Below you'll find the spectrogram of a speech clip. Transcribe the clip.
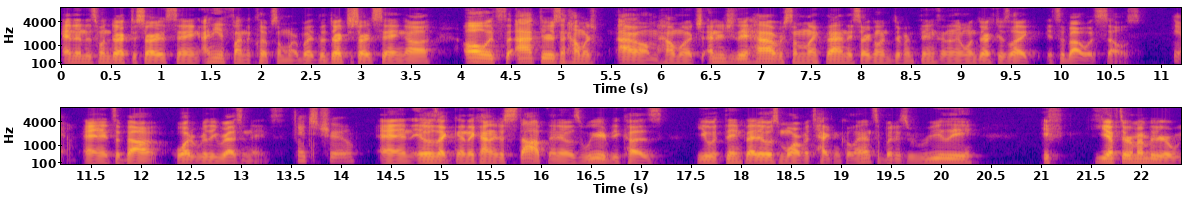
And then this one director started saying i need to find the clip somewhere but the director started saying uh oh it's the actors and how much um how much energy they have or something like that and they started going to different things and then one director's like it's about what sells. Yeah. and it's about what really resonates. It's true. And it was like and they kind of just stopped and it was weird because you would think that it was more of a technical answer but it's really if you have to remember your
